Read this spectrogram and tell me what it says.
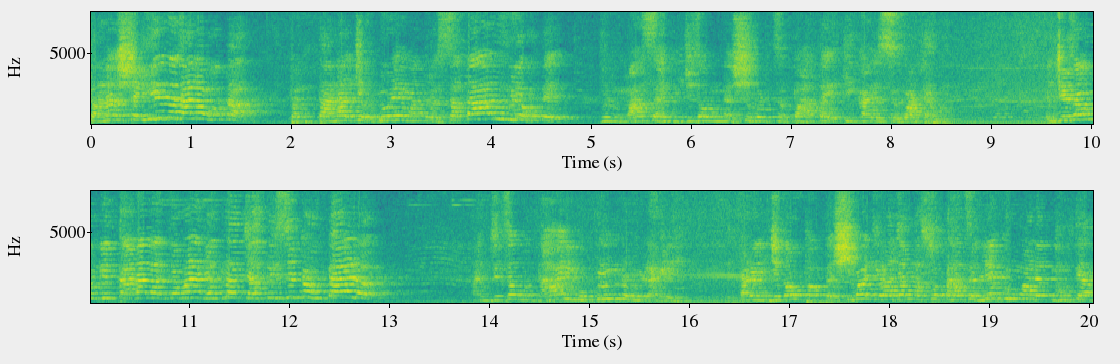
ताना शहीद झाला होता. पण तानाचे डोळे मात्र सतार उघडे होते. म्हणून मासाहेब जिजाऊंना शेवटचं पाहताय की काय असं वाटावं. जिजाऊंनी तानाला जवळ घेतला छातीशी कवटाळलं आणि जिजाऊ धाय मोकळून रडू लागली. कारण जिजाऊ फक्त शिवाजी राजांना स्वतःच लेकरू मानत नव्हत्या.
